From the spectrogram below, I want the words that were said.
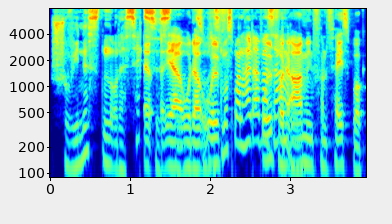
Chauvinisten oder Sexisten. Äh, ja, oder so, das Ulf, muss man halt einfach Ulf sagen. und Armin von Facebook.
